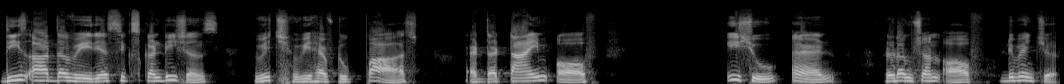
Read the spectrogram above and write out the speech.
These are the various six conditions which we have to pass at the time of issue and redemption of debenture.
